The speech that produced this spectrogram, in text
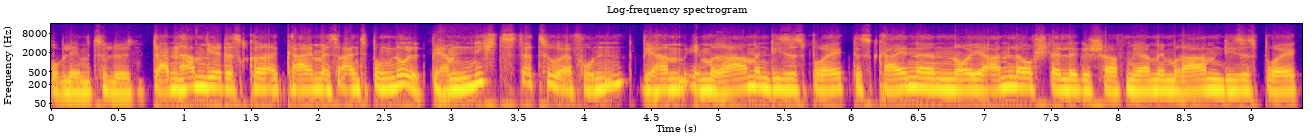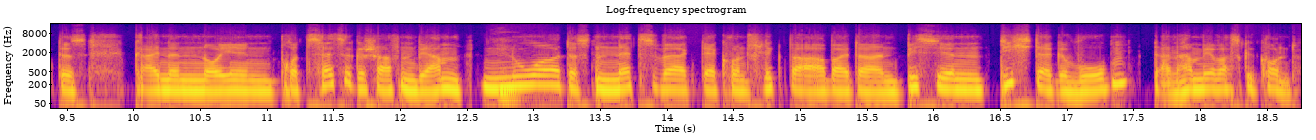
Probleme zu lösen. Dann haben wir das KMS 1.0. Wir haben nichts dazu erfunden. Wir haben im Rahmen dieses Projektes keine neue Anlaufstelle geschaffen. Wir haben im Rahmen dieses Projektes keine neuen Prozesse geschaffen. Wir haben nur das Netzwerk der Konfliktbearbeiter ein bisschen dichter gewoben. Dann haben wir was gekonnt.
